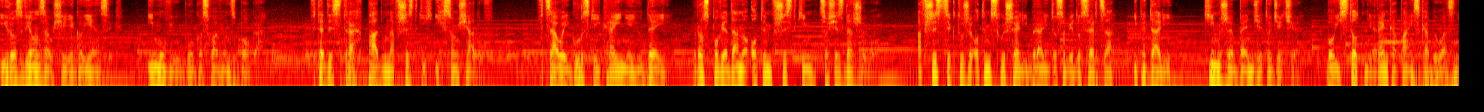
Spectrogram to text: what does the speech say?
i rozwiązał się jego język i mówił błogosławiąc Boga. Wtedy strach padł na wszystkich ich sąsiadów. W całej górskiej krainie Judei rozpowiadano o tym wszystkim, co się zdarzyło. A wszyscy, którzy o tym słyszeli, brali to sobie do serca i pytali, kimże będzie to dziecię, bo istotnie ręka pańska była z nim.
